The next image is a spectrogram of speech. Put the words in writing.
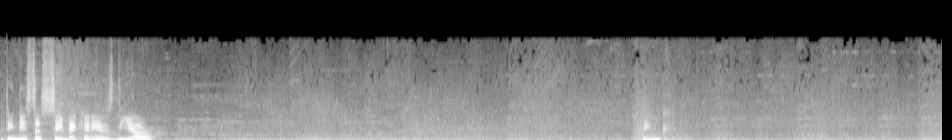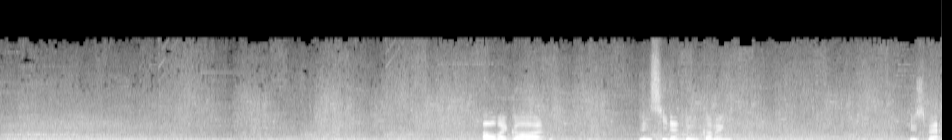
I think this is the same mechanic as DR. Oh my god. Didn't see that dude coming. He's bad.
